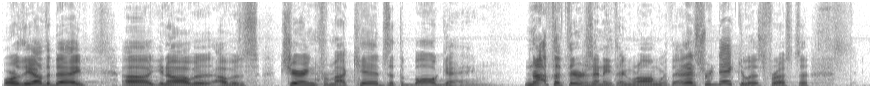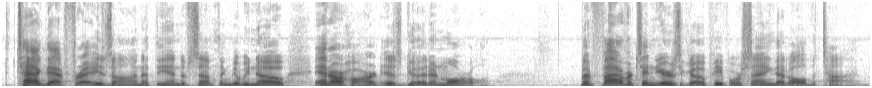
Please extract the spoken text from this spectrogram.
Or the other day, uh, you know, I was, I was cheering for my kids at the ball game. Not that there's anything wrong with that. It's ridiculous for us to tag that phrase on at the end of something that we know in our heart is good and moral. But five or ten years ago, people were saying that all the time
